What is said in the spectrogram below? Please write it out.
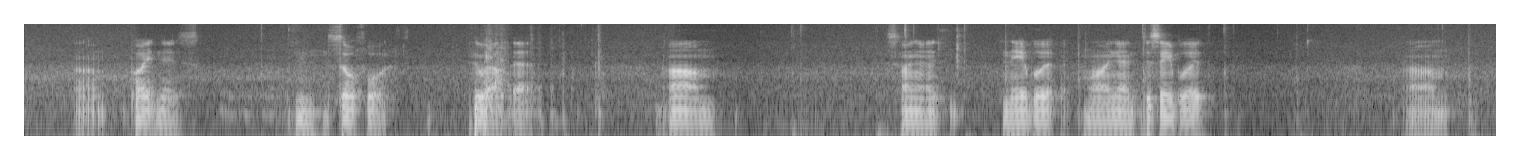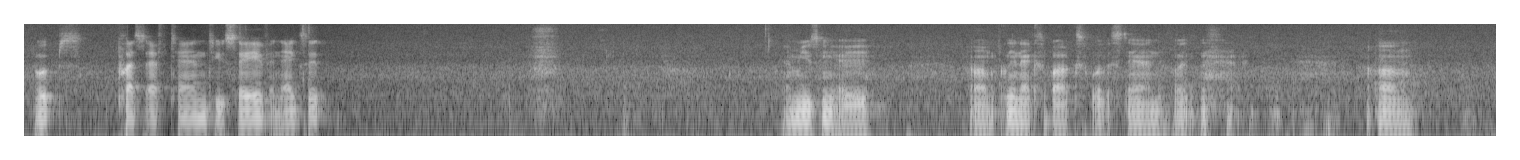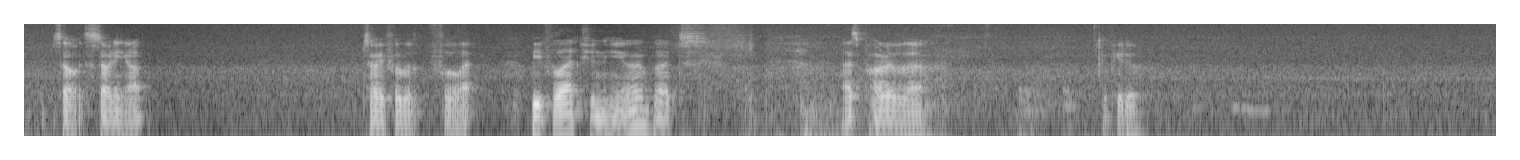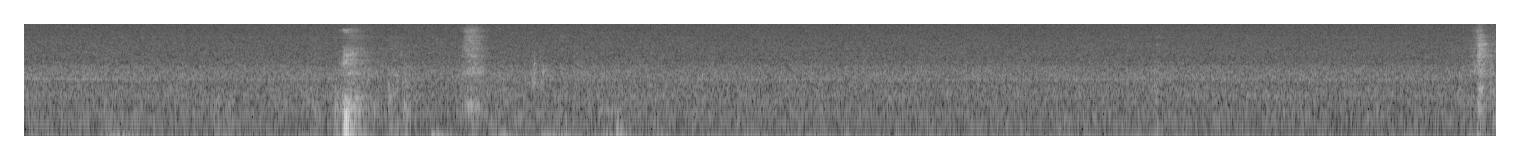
um, brightness, and so forth throughout that. Um, so I'm gonna enable it, well I'm going to disable it. Um, whoops. Press F10 to save and exit. I'm using a um, Kleenex box for the stand, but um, so it's starting up. Sorry for the for reflection here, but that's part of the computer.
